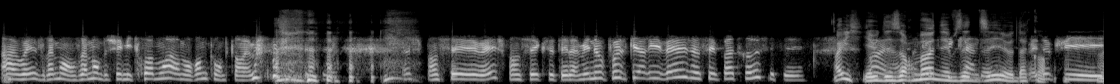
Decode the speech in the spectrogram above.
Ah ouais, vraiment, vraiment. J'ai mis trois mois à me rendre compte quand même. je pensais, ouais, je pensais que c'était la ménopause qui arrivait. Je sais pas trop. C'était. Ah oui, il y a eu des hormones et vous êtes dit euh, d'accord. Depuis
